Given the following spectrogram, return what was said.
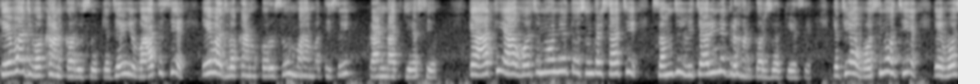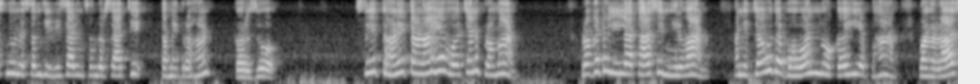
તેવા જ વખાણ કરું છું કે જેવી વાત છે, એવા જ વખાણ કરું છું, મહામતી શ્રી પ્રાણનાથ કહે છે. કે આથી આ વચનોને તો સુંદર સાચી સમજી વિચારીને ગ્રહણ કરજો કહે છે. કે જે આ વસનો છે, એ વસનોને સમજી વિચારીને સુંદર સાચી તમે ગ્રહણ કરજો. શ્રી ધણી તણાહે વચન પ્રમાણ, પ્રગટ લીલા થાશે નિર્વાણ, અને ચૌદ ભવનનો કહીએ ભાણ, પણ રાસ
